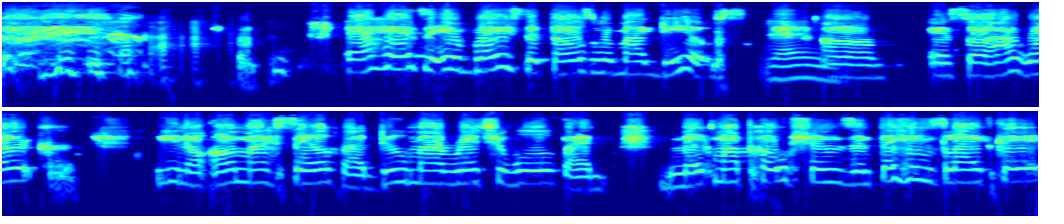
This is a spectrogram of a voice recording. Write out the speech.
and I had to embrace that those were my gifts. Right. Um, and so I work you know, on myself. I do my rituals. I make my potions and things like that.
